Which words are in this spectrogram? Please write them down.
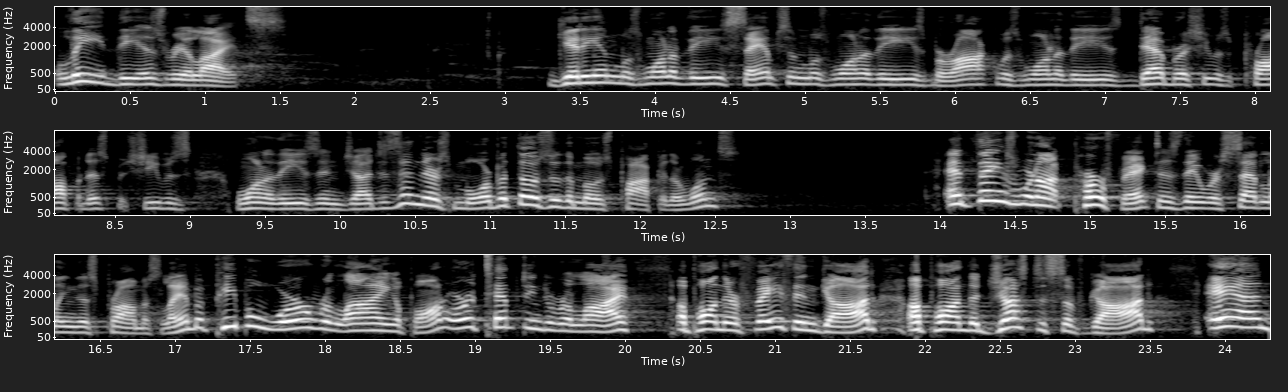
lead the Israelites. Gideon was one of these. Samson was one of these. Barak was one of these. Deborah, she was a prophetess, but she was one of these in Judges. And there's more, but those are the most popular ones. And things were not perfect as they were settling this promised land, but people were relying upon or attempting to rely upon their faith in God, upon the justice of God, and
